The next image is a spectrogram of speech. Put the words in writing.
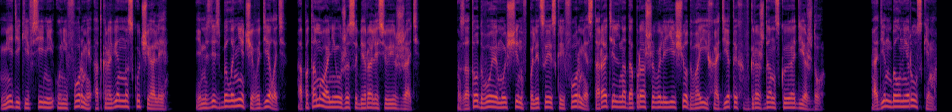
Медики в синей униформе откровенно скучали. Им здесь было нечего делать, а потому они уже собирались уезжать. Зато двое мужчин в полицейской форме старательно допрашивали еще двоих одетых в гражданскую одежду. Один был не русским,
